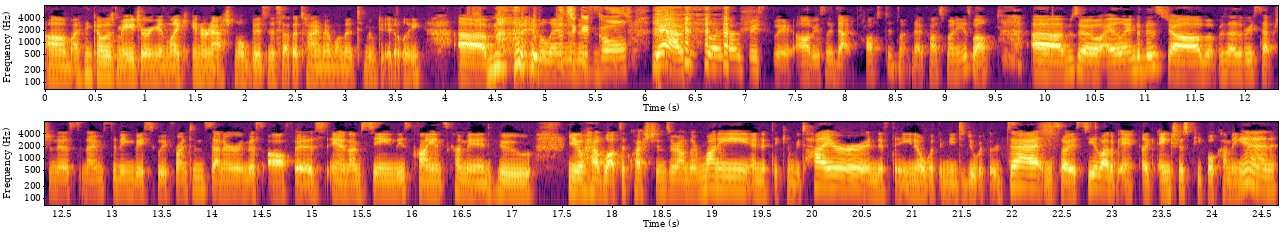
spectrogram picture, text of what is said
Um, I think I was majoring in like international business at the time. I wanted to move to Italy. Um, That's a good goal. Yeah, so that was basically obviously that costed that cost money as well. Um, so I landed this job as a receptionist, and I'm sitting basically front and center in this office, and I'm seeing these clients come in who you know have lots of questions around their money and if they can retire and if they you know what they need to do with their debt. And so I see a lot of like anxious people coming in,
